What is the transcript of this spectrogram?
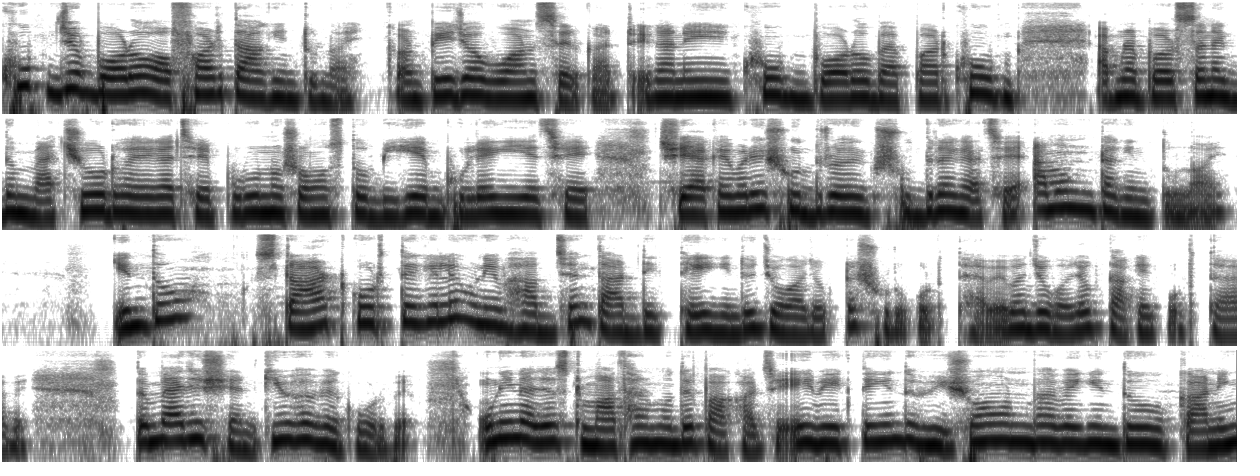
খুব যে বড় অফার তা কিন্তু নয়, কারণ পেজ অফ ওয়ান্সের কার্ড। এখানে খুব বড় ব্যাপার, খুব আপনার পার্সন একদম ম্যাচিওর্ড হয়ে গেছে, পুরনো সমস্ত বিহেভ ভুলে গিয়েছে, সে একেবারেই শুধরে শুধরে গেছে, এমনটা কিন্তু নয়। কিন্তু স্টার্ট করতে গেলে উনি ভাবছেন তার দিক থেকে কিন্তু যোগাযোগটা শুরু করতে হবে বা যোগাযোগ তাকে করতে হবে। তো ম্যাজিশিয়ান কীভাবে করবে? উনি না জাস্ট মাথার মধ্যে পাকাচ্ছে এই ব্যক্তি কিন্তু ভীষণভাবে কিন্তু কানিং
